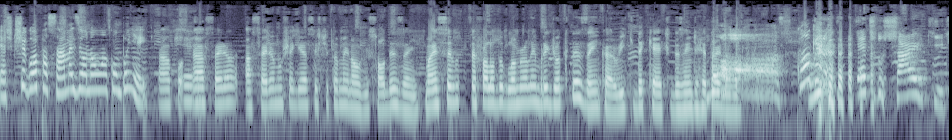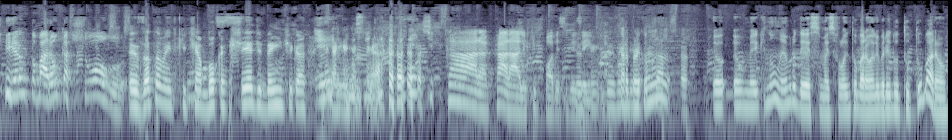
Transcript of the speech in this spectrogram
acho que chegou a passar, mas eu não acompanhei. Ah, pô, É. a, série, a série eu não cheguei a assistir também, não, vi só o desenho. Mas você- falou do Glomer, eu lembrei de outro desenho, cara. Wick the Cat, desenho de retardado. Nossa! Qual que era? Cat do Shark, que era um tubarão cachorro. Exatamente, que tinha a boca cheia de dente, cara. Cat, cara, caralho, que foda esse desenho. cara. Desenho Cara, pior que eu não-. Eu, eu meio que não lembro desse, mas falou em tubarão, eu lembrei do Tutubarão.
